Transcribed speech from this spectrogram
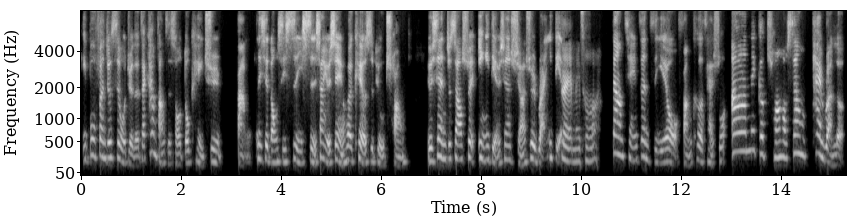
一部分就是我觉得在看房子的时候都可以去把那些东西试一试。像有些人也会 care 是，比如床，有些人就是要睡硬一点，有些人喜欢睡软一点。对，没错。像前一阵子也有房客才说啊，那个床好像太软了。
